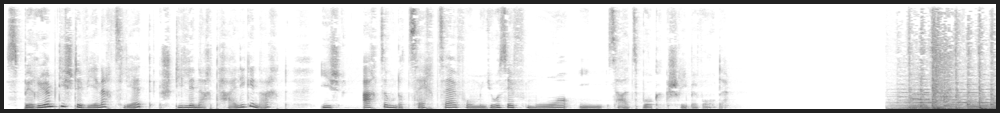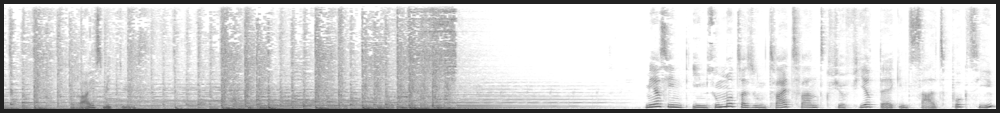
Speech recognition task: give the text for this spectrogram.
Das berühmteste Weihnachtslied Stille Nacht, Heilige Nacht ist 1816 vom Josef Mohr in Salzburg geschrieben worden. Reis mit uns. Wir sind im Sommer 2022 für vier Tage in Salzburg gewesen.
